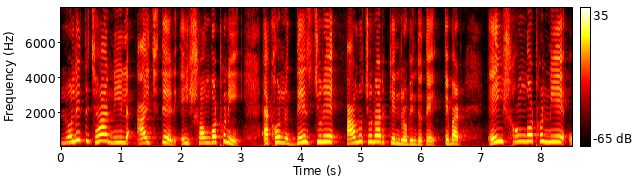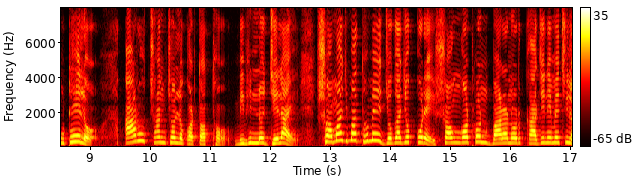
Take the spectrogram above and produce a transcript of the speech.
ললিত ঝা নীল আইচদের এই সংগঠনই এখন দেশ জুড়ে আলোচনার কেন্দ্রবিন্দুতে। এবার এই সংগঠন নিয়ে উঠে এলো আরও চাঞ্চল্যকর তথ্য। বিভিন্ন জেলায় সমাজ মাধ্যমে যোগাযোগ করে সংগঠন বাড়ানোর কাজে নেমেছিল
